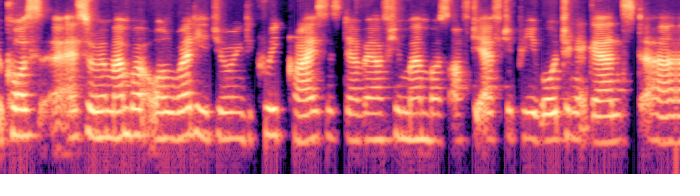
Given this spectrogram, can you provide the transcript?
Because uh, as you remember already during the Greek crisis, there were a few members of the FDP voting against uh,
